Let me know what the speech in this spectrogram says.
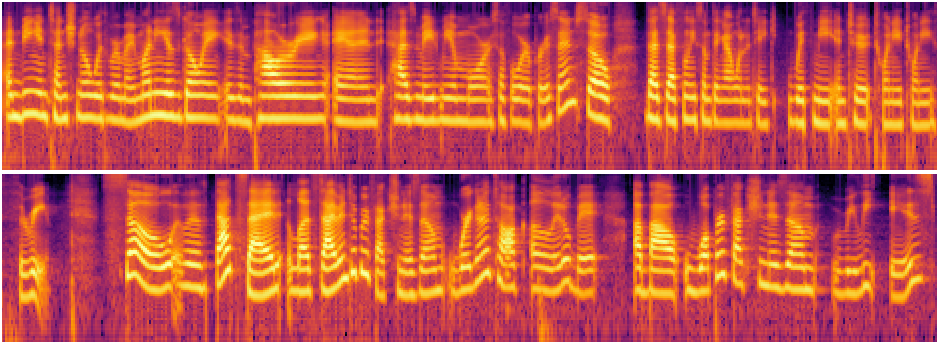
and being intentional with where my money is going is empowering and has made me a more self aware person. So that's definitely something I want to take with me into 2023. So, with that said, let's dive into perfectionism. We're going to talk a little bit about what perfectionism really is,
